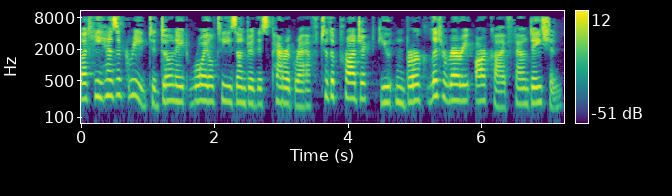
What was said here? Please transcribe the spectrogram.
but he has agreed to donate royalties under this paragraph to the Project Gutenberg Literary Archive Foundation.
